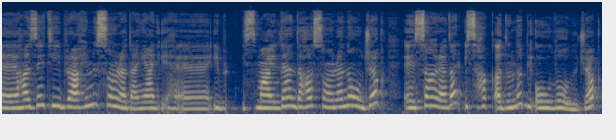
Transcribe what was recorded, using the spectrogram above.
e, Hazreti İbrahim'in sonradan yani e, İsmail'den daha sonra ne olacak? E, Sara'dan İshak adında bir oğlu olacak.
